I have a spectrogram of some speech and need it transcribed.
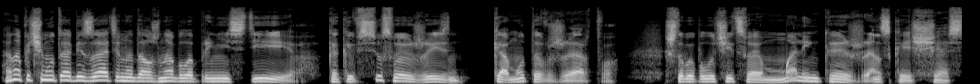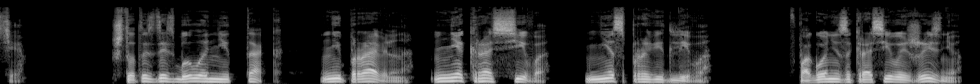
Она почему-то обязательно должна была принести ее, как и всю свою жизнь, кому-то в жертву, чтобы получить свое маленькое женское счастье. Что-то здесь было не так, неправильно, некрасиво несправедливо. В погоне за красивой жизнью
